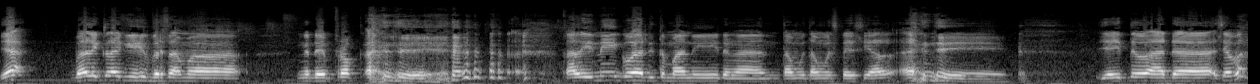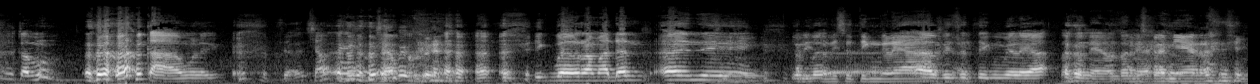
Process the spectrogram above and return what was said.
Ya, balik lagi bersama ngedeprok. Kali ini gue ditemani dengan tamu-tamu spesial, yaitu ada siapa? Kamu? Kamu lagi. Siapa? Siapa gue? Iqbal Ramadan anjing. Habis, syuting Milea. Habis syuting Milea. nonton ya nonton Habis ya premier anjing.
